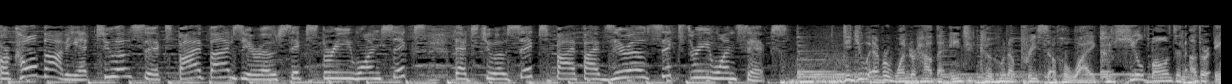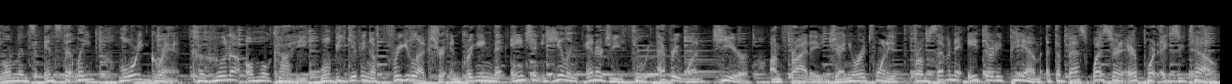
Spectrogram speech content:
or call Bobby at 206-550-6316. That's 206-550-6316. Did you ever wonder how the ancient kahuna priests of Hawaii could heal bones and other ailments instantly? Lori Grant, Kahuna Ohokahi, will be giving a free lecture and bringing the ancient healing energy through everyone here on Friday, January 20th from 7 to 8.30 p.m. at the Best Western Airport Executel.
